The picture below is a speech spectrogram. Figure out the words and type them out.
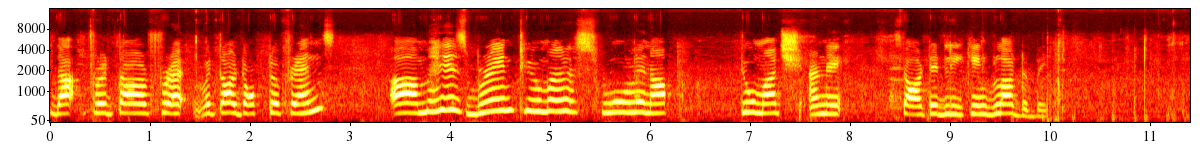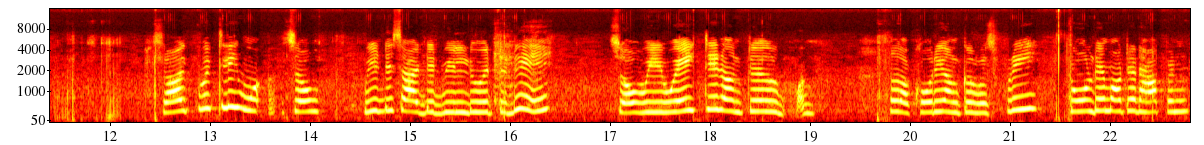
that with our fri- with our doctor friends, um, his brain tumor swollen up too much and it started leaking blood a bit. So I quickly so we decided we'll do it today. So we waited until uh, until the Kori uncle was free, told him what had happened,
